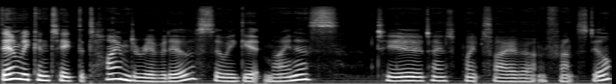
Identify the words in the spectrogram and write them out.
Then we can take the time derivative, so we get minus 2 times 0.5 out in front still.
